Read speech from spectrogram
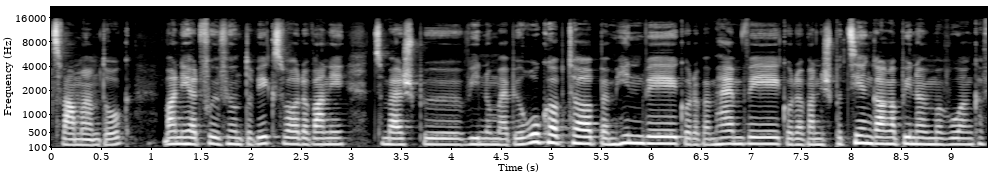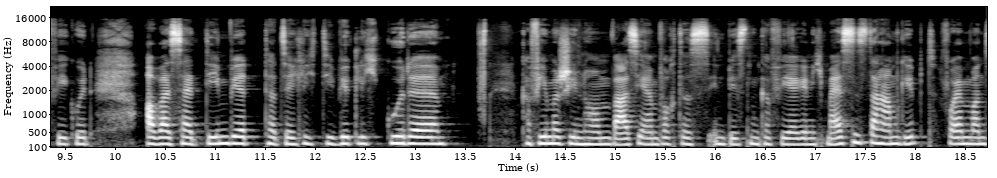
zweimal am Tag. Wenn ich halt früher viel unterwegs war oder wenn ich zum Beispiel, wie ich noch mein Büro gehabt habe, beim Hinweg oder beim Heimweg oder wenn ich spazieren gegangen bin, habe ich mir wo einen Kaffee geholt. Aber seitdem wir tatsächlich die wirklich gute Kaffeemaschine haben, weiß ich einfach, dass es den besten Kaffee eigentlich meistens daheim gibt, vor allem wenn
